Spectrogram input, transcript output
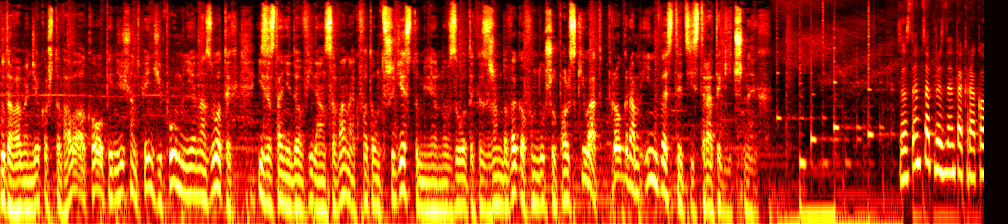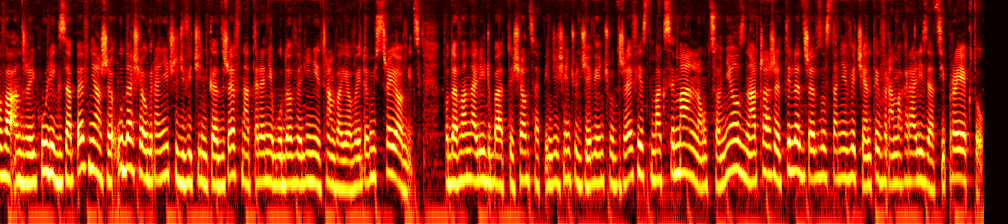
Budowa będzie kosztowała około 55,5 miliona złotych i zostanie dofinansowana kwotą 30 milionów złotych z Rządowego Funduszu Polski Ład, program inwestycji strategicznych. Zastępca prezydenta Krakowa Andrzej Kulik zapewnia, że uda się ograniczyć wycinkę drzew na terenie budowy linii tramwajowej do Mistrojowic. Podawana liczba 1059 drzew jest maksymalną, co nie oznacza, że tyle drzew zostanie wyciętych w ramach realizacji projektu.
